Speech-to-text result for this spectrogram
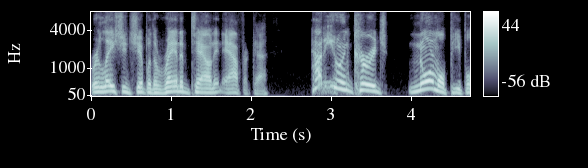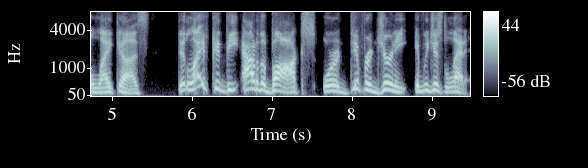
relationship with a random town in Africa. How do you encourage normal people like us that life could be out of the box or a different journey if we just let it?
